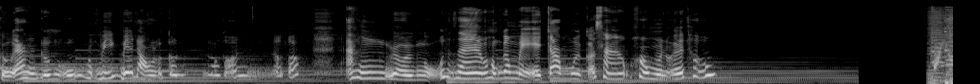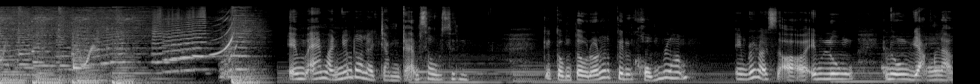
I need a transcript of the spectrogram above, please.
cửa ăn cửa ngủ không biết bé đầu nó có nó có nó có ăn rồi ngủ sao không có mẹ trong rồi có sao không mà nổi thứ em ám ảnh nhất đó là trầm cảm sâu sinh cái cụm từ đó nó kinh khủng lắm em rất là sợ em luôn em luôn dặn là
